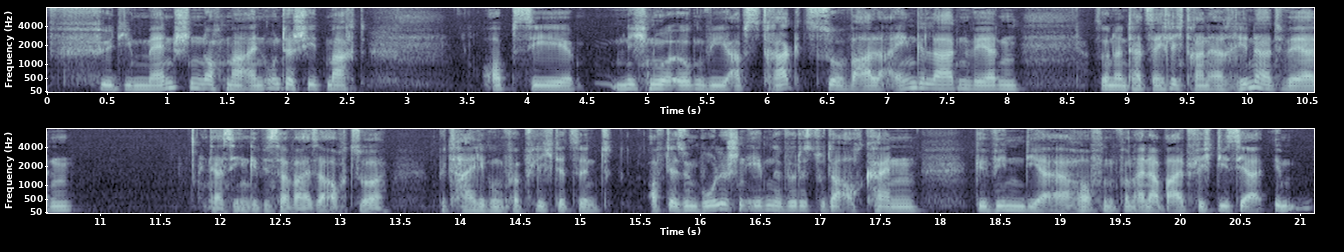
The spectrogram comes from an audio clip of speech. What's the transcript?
für die Menschen nochmal einen Unterschied macht, ob sie nicht nur irgendwie abstrakt zur Wahl eingeladen werden, sondern tatsächlich daran erinnert werden, dass sie in gewisser Weise auch zur Beteiligung verpflichtet sind. Auf der symbolischen Ebene würdest du da auch keinen Gewinn dir erhoffen von einer Wahlpflicht, die es ja im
